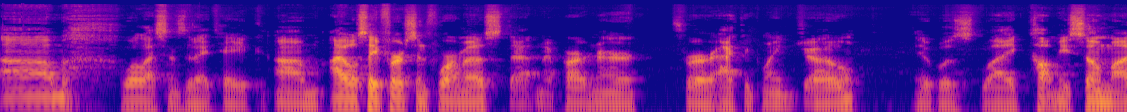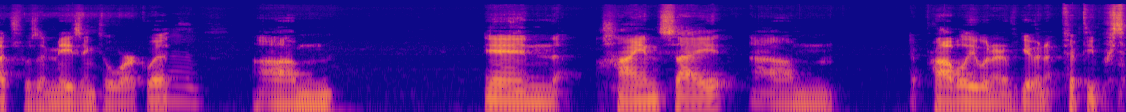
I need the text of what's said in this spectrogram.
um, what lessons did i take um, i will say first and foremost that my partner for acupoint joe it was like taught me so much was amazing to work with mm. Um, in hindsight um, i probably wouldn't have given up 50%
